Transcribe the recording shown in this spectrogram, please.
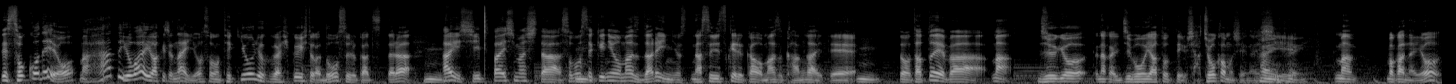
でそこでよ、まあ、ハート弱いわけじゃないよ。その適応力が低い人がどうするかっつったら、うん、はい失敗しました。その責任をまず誰になすりつけるかをまず考えて、うん、そう例えばまあ従業なんか自分を雇っている社長かもしれないし、はいはい、まあ分かんないよ。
